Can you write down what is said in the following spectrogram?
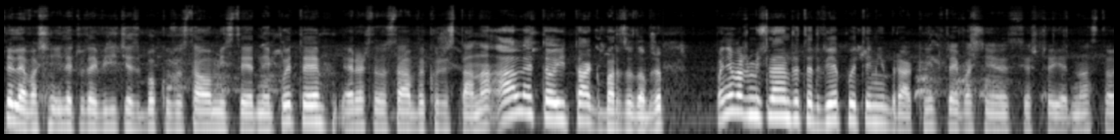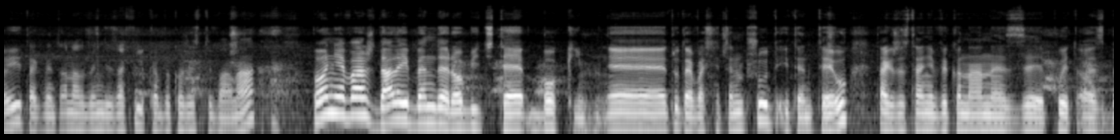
Tyle właśnie ile tutaj widzicie z boku zostało mi z tej jednej płyty, reszta została wykorzystana, ale to i tak bardzo dobrze. Ponieważ myślałem, że te dwie płyty mi braknie, tutaj właśnie jest jeszcze jedna stoi, tak więc ona będzie za chwilkę wykorzystywana. ponieważ dalej będę robić te boki. E, tutaj właśnie ten przód i ten tył, tak zostanie wykonane z płyt OSB.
